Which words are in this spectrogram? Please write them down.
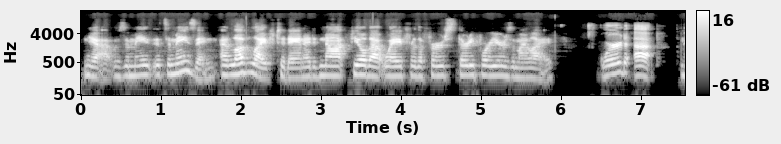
yeah it was amazing it's amazing i love life today and i did not feel that way for the first 34 years of my life Word up.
